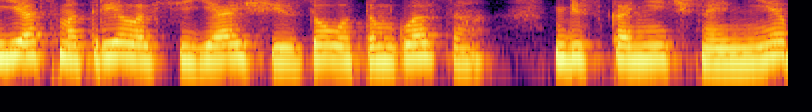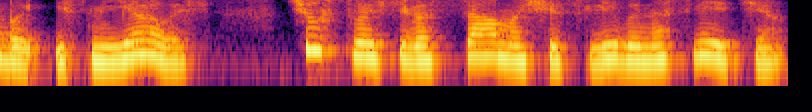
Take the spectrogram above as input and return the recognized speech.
я смотрела в сияющие золотом глаза, бесконечное небо и смеялась, чувствуя себя самой счастливой на свете.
